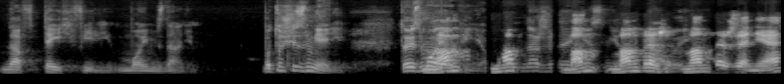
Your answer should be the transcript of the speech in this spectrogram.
na w tej chwili, moim zdaniem. Bo to się zmieni. To jest moja Mam- opinia. mam- Mam, mam, wraż, niedoskonały i- mam wrażenie,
